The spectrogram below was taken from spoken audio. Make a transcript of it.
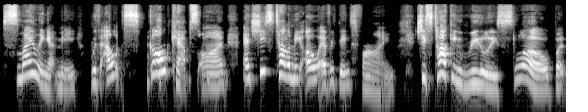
smiling at me without skull caps on, and she's telling me, "Oh, everything's fine." She's talking really slow, but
